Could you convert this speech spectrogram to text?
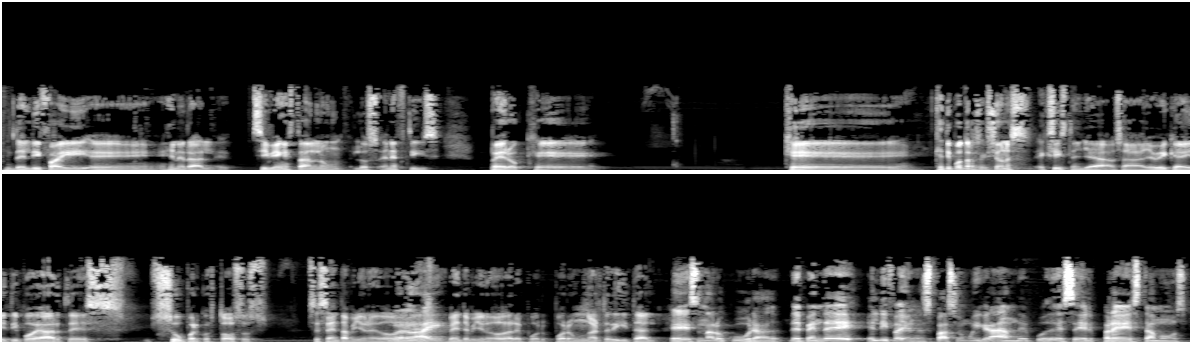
del DeFi eh, en general, eh, si bien están los NFTs, pero qué, qué, qué tipo de transacciones existen ya. O sea, yo vi que hay tipo de artes súper costosos, 60 millones de dólares, 20 millones de dólares por, por un arte digital. Es una locura. Depende, el DeFi es un espacio muy grande, puede ser préstamos,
